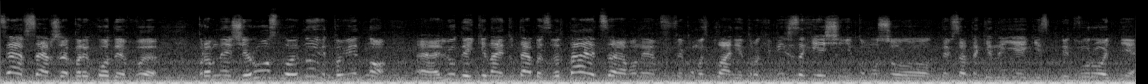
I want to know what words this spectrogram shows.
це все вже переходить в правниче русло. Ну і відповідно е, люди, які навіть до тебе звертаються, вони в якомусь плані трохи більш захищені, тому що ти все-таки не є якісь підворотні.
